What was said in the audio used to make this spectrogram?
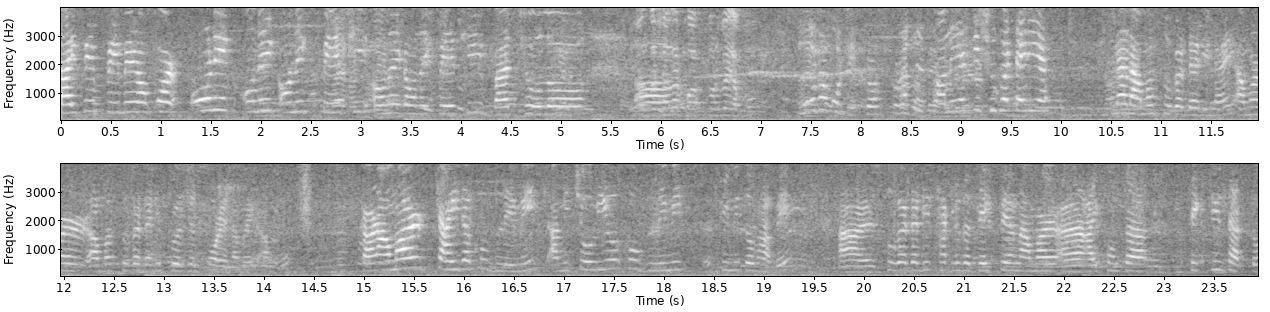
লাইফে প্রেমের অফার অনেক অনেক অনেক পেয়েছি অনেক অনেক পেয়েছি। বাট হলো মোটামুটি ক্রস করে আচ্ছা। কি সুগার ডায়েরি আছে? না না আমার সুগার ড্যাডি নাই। আমার আমার সুগার ড্যাডি প্রয়োজন পড়ে না ভাই আপু। কারণ আমার চাহিদা খুব লিমিট আমি চলিও খুব লিমিট সীমিতভাবে। আর সুগার ড্যাডি থাকলে তো দেখতেন আমার আইফোনটা সিক্সটিন থাকতো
